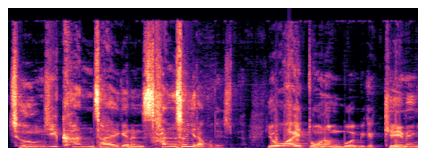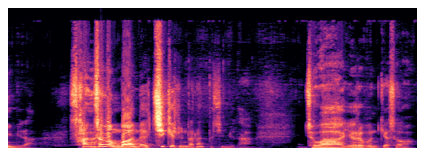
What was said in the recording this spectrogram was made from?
정직한 자에게는 산성이라고 되어 있습니다. 여호와의 도는 뭡니까? 계명입니다. 산성은 뭐한다? 지켜준다는 뜻입니다. 저와 여러분께서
